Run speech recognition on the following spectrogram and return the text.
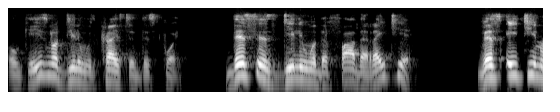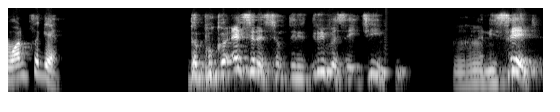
Okay, he's not dealing with Christ at this point. This is dealing with the Father right here. Verse 18, once again. the book of Exodus, chapter 3, verse 18. Mhm. And he said,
